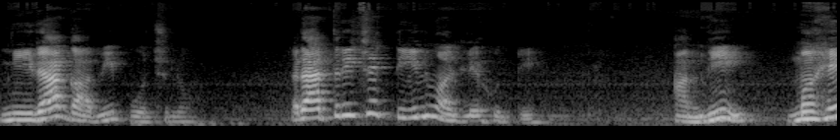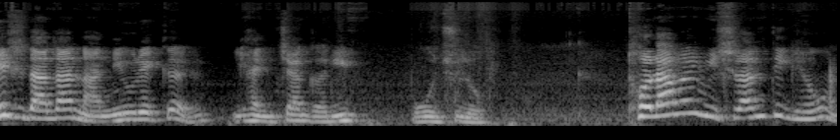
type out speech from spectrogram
निरागावी पोचलो. रात्रीचे तीन वाजले होते. आम्ही महेशदादा नानिवरेकर ह्यांच्या घरी पोचलो. थोडा वेळ विश्रांती घेऊन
